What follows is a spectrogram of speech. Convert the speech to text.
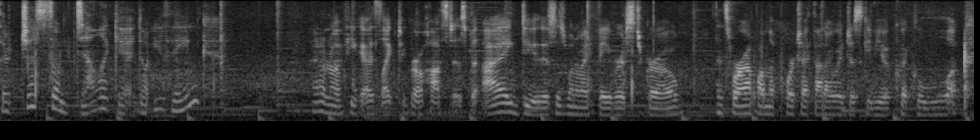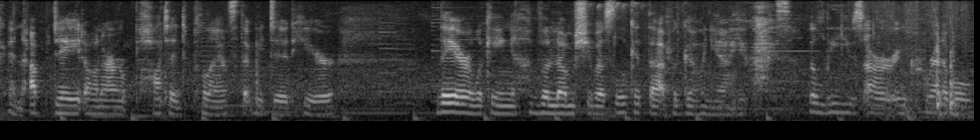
they're just so delicate, don't you think? I don't know if you guys like to grow hostas, but I do. This is one of my favorites to grow. Since we're up on the porch, I thought I would just give you a quick look and update on our potted plants that we did here. They are looking voluptuous. Look at that begonia, you guys. The leaves are incredible.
